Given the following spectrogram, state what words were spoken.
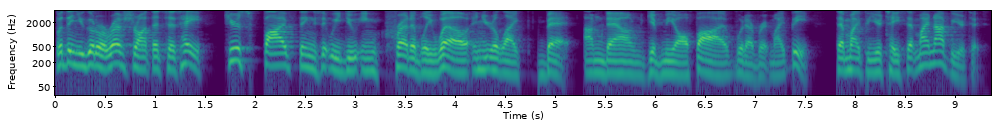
But then you go to a restaurant that says, hey, here's five things that we do incredibly well. And you're like, bet, I'm down, give me all five, whatever it might be. That might be your taste, that might not be your taste.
